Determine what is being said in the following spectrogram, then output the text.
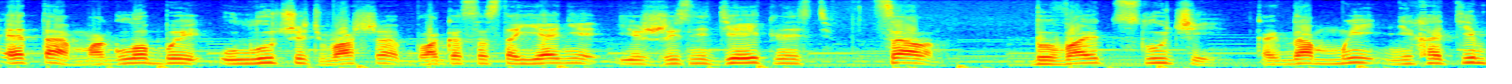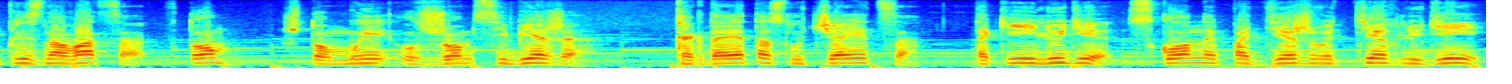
это могло бы улучшить ваше благосостояние и жизнедеятельность в целом. Бывают случаи, когда мы не хотим признаваться в том, что мы лжем себе же. Когда это случается, такие люди склонны поддерживать тех людей,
